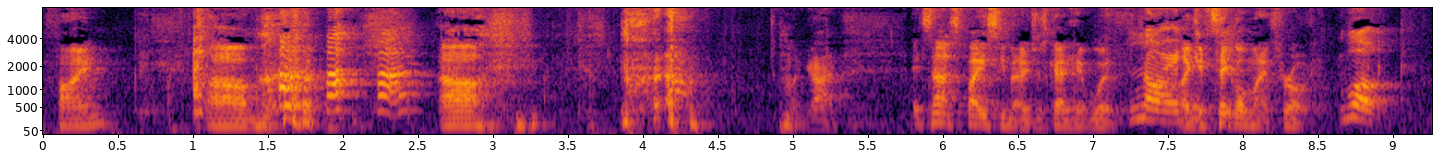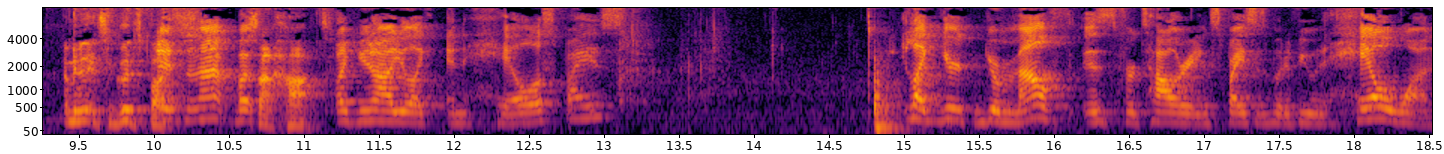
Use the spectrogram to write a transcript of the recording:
fine. Um, uh, oh my god, it's not spicy, but I just got hit with No, like it tickled my throat. Well, I mean, it's a good spice. It's not, but it's not hot. Like you know how you like inhale a spice. Like your your mouth is for tolerating spices, but if you inhale one,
